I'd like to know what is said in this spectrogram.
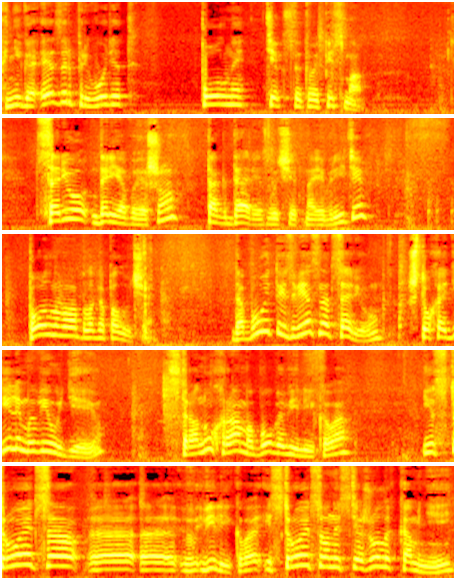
Книга Эзер приводит полный текст этого письма. Царю Дарьявешу, так Дарья звучит на иврите, полного благополучия. Да будет известно царю, что ходили мы в Иудею, страну храма Бога Великого, и строится э, э, великого, и строится он из тяжелых камней,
